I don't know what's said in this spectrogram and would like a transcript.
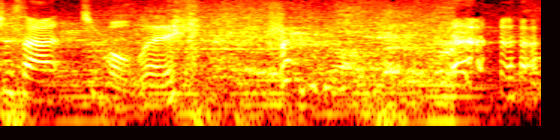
just at Chipotle.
